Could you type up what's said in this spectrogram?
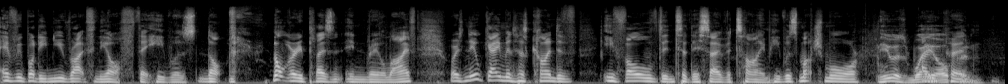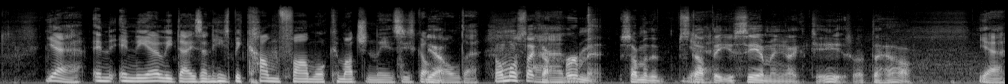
everybody knew right from the off that he was not not very pleasant in real life. Whereas Neil Gaiman has kind of evolved into this over time. He was much more He was way Open. open. yeah in in the early days, and he's become far more curmudgeonly as he's gotten Yeah. older. Almost like a Um, hermit. Some of the stuff yeah. that you see him and you're like, geez, what the hell? Yeah.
